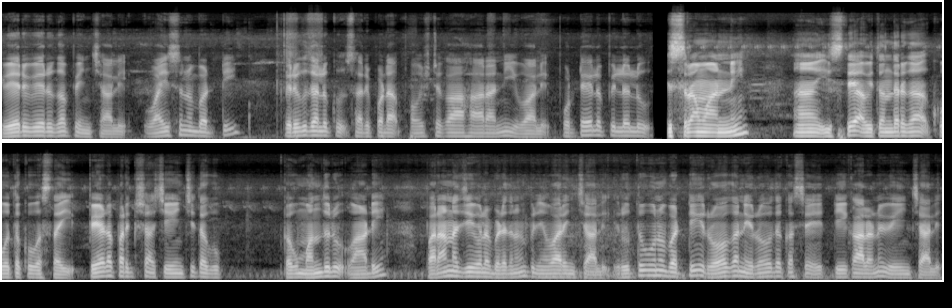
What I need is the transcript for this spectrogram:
వేరువేరుగా పెంచాలి. వయసును బట్టి పెరుగుదలకు సరిపడా పౌష్టికాహారాన్ని ఇవ్వాలి. పొట్టేలు పిల్లలు విశ్రమాన్ని ఇస్తే అవి తొందరగా కోతకు వస్తాయి. పేడ పరీక్ష చేయించి తగు తగు మందులు వాడి పరాన్నజీవుల బిడదను నివారించాలి. ఋతువును బట్టి రోగ నిరోధక టీకాలను వేయించాలి.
